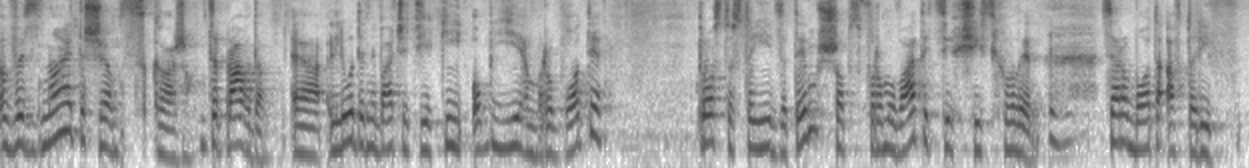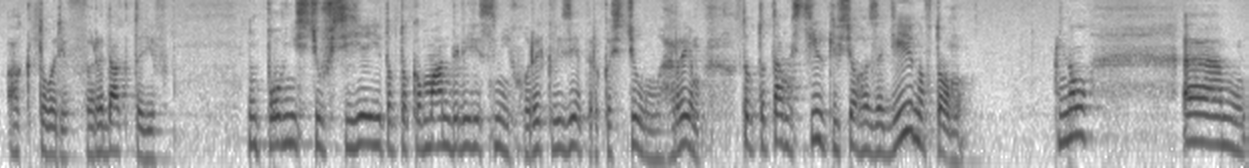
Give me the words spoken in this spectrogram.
Ви знаєте, що я вам скажу? Це правда. Е, Люди не бачать, який об'єм роботи просто стоїть за тим, щоб сформувати цих 6 хвилин. Це робота авторів, акторів, редакторів, ну, повністю всієї, тобто команди Ліги сміху, реквізитор, костюм, грим. Тобто там стільки всього задіяно в тому. Ну, ем,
